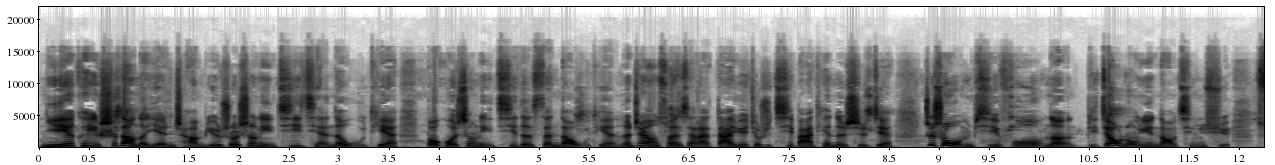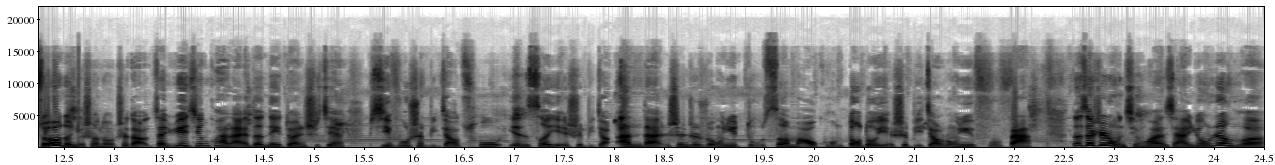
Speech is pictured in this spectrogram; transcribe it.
你也可以适当的延长，比如说生理期前的五天，包括生理期的三到五天，那这样算下来大约就是七八天的时间。这时候我们皮肤呢比较容易闹情绪，所有的女生都知道，在月经快来的那段时间，皮肤是比较粗，颜色也是比较暗淡，甚至容易堵塞毛孔，痘痘也是比较容易复发。那在这种情况下，用任何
